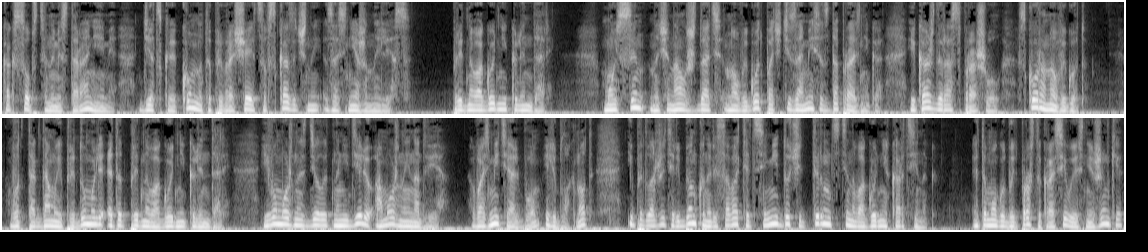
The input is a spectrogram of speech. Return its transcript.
как собственными стараниями детская комната превращается в сказочный заснеженный лес. Предновогодний календарь. Мой сын начинал ждать Новый год почти за месяц до праздника и каждый раз спрашивал «Скоро Новый год?». Вот тогда мы и придумали этот предновогодний календарь. Его можно сделать на неделю, а можно и на две. Возьмите альбом или блокнот и предложите ребенку нарисовать от 7 до 14 новогодних картинок. Это могут быть просто красивые снежинки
